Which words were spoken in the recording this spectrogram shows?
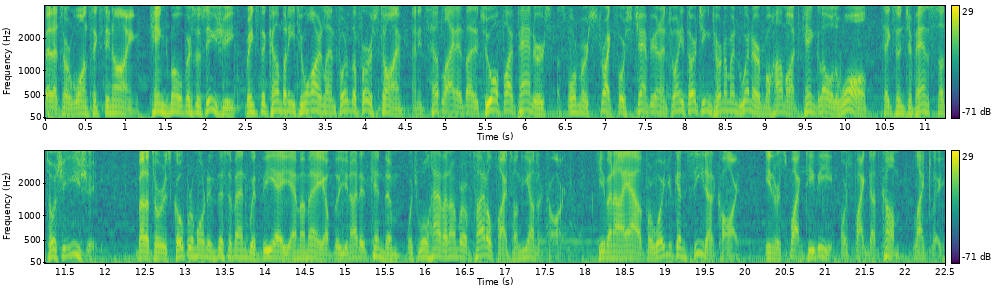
Bellator 169, King Mo vs Ishii brings the company to Ireland for the first time, and it's headlined by the 205 pounders as former Strikeforce champion and 2013 tournament winner Muhammad King Mo Lawal takes on Japan's Satoshi Ishii. Bellator is co-promoting this event with BAMMA of the United Kingdom, which will have a number of title fights on the undercard. Keep an eye out for where you can see that card, either Spike TV or Spike.com, likely.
